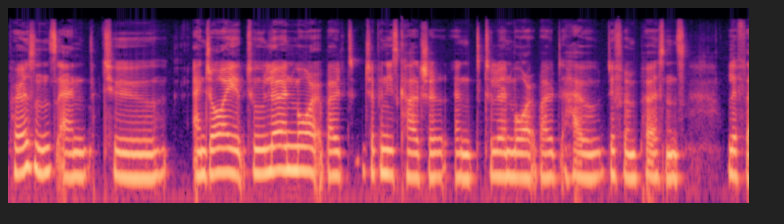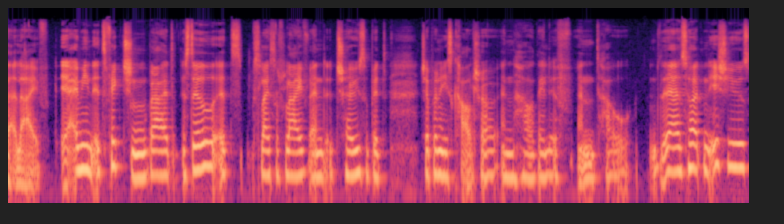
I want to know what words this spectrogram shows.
persons and to enjoy to learn more about Japanese culture and to learn more about how different persons live their life. I mean, it's fiction, but still, it's slice of life, and it shows a bit Japanese culture and how they live and how there are certain issues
